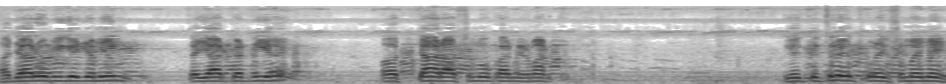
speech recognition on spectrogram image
हज़ारों बीघे ज़मीन तैयार कर दी है और चार आश्रमों का निर्माण कर दिया। ये कितने थोड़े समय में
